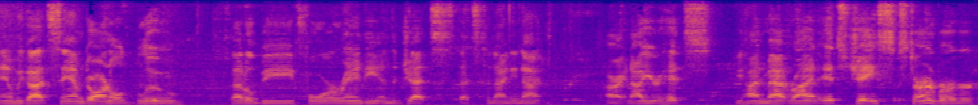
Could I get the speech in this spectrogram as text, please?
And we got Sam Darnold blue. That'll be for Randy and the Jets. That's to 99. All right, now your hits behind Matt Ryan. It's Jace Sternberger.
